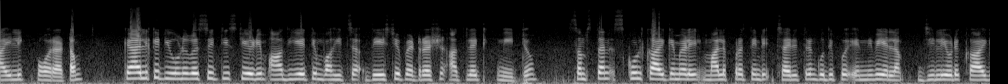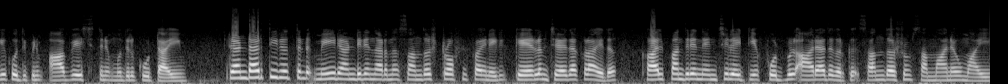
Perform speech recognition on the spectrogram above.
ഐ ലീഗ് പോരാട്ടം കാലിക്കറ്റ് യൂണിവേഴ്സിറ്റി സ്റ്റേഡിയം ആതിഥേയത്വം വഹിച്ച ദേശീയ ഫെഡറേഷൻ അത്ലറ്റിക് മീറ്റ് സംസ്ഥാന സ്കൂൾ കായികമേളയിൽ മലപ്പുറത്തിന്റെ ചരിത്രം കുതിപ്പ് എന്നിവയെല്ലാം ജില്ലയുടെ കായിക കുതിപ്പിനും ആവേശത്തിനും മുതൽക്കൂട്ടായി രണ്ടായിരത്തി ഇരുപത്തിരണ്ട് മെയ് രണ്ടിന് നടന്ന സന്തോഷ് ട്രോഫി ഫൈനലിൽ കേരളം ജേതാക്കളായത് കാൽപന്തിനെ നെഞ്ചിലേറ്റിയ ഫുട്ബോൾ ആരാധകർക്ക് സന്തോഷവും സമ്മാനവുമായി.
